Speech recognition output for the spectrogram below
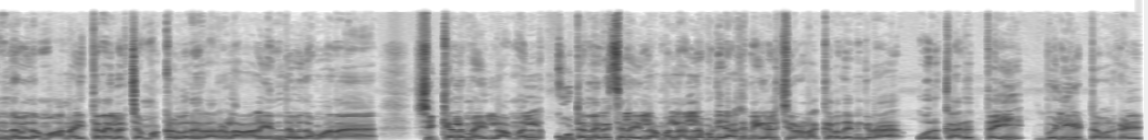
எந்த விதமான இத்தனை லட்சம் மக்கள் வருகிறார்கள் ஆனால் எந்த விதமான சிக்கலுமே இல்லாமல் கூட்ட நெரிசலே இல்லாமல் நல்லபடியாக நிகழ்ச்சி நடக்கிறது என்கிற ஒரு கருத்தை வெளியிட்டவர்கள்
